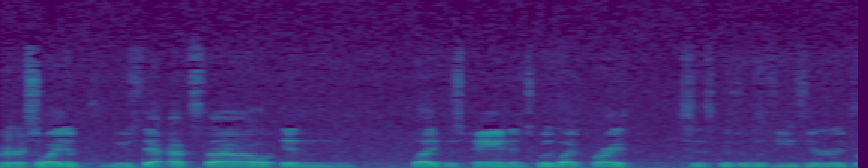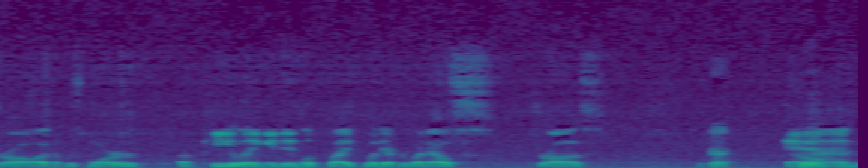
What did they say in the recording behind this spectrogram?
Okay. So I used that style in Life is Pain and Squid Life Crisis because it was easier to draw and it was more appealing. It didn't look like what everyone else draws. Okay. Cool. And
